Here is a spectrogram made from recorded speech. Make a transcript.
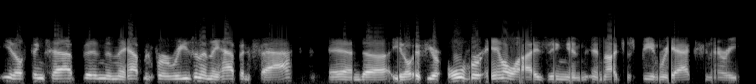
you know, things happen, and they happen for a reason, and they happen fast. And uh, you know, if you're over analyzing and, and not just being reactionary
